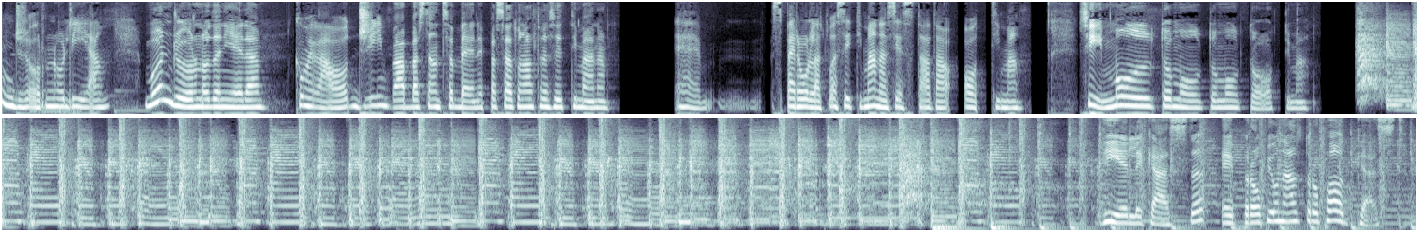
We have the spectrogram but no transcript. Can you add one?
Buongiorno Lia. Buongiorno Daniela. Come va oggi? Va abbastanza bene, è passata un'altra settimana. Eh, spero la tua settimana sia stata ottima. Sì, molto molto molto ottima. DL Cast è proprio un altro podcast.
